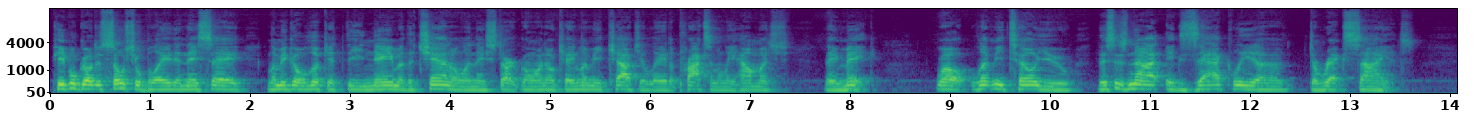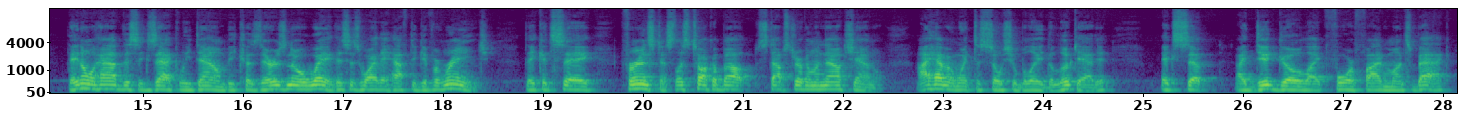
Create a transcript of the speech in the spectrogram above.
People go to Social Blade and they say, let me go look at the name of the channel and they start going, okay, let me calculate approximately how much they make. Well, let me tell you, this is not exactly a direct science. They don't have this exactly down because there is no way. This is why they have to give a range. They could say, for instance, let's talk about Stop Struggling Now channel. I haven't went to Social Blade to look at it, except I did go like four or five months back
